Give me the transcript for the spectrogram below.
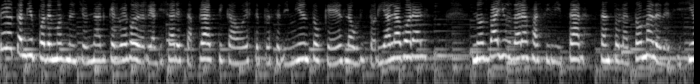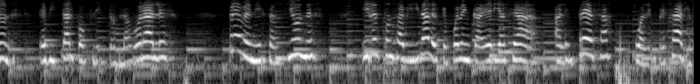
pero también podemos mencionar que luego de realizar esta práctica o este procedimiento que es la auditoría laboral, nos va a ayudar a facilitar tanto la toma de decisiones, evitar conflictos laborales, prevenir sanciones y responsabilidades que pueden caer ya sea a la empresa o al empresario.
